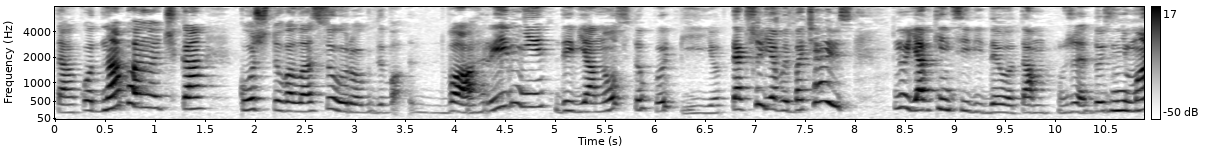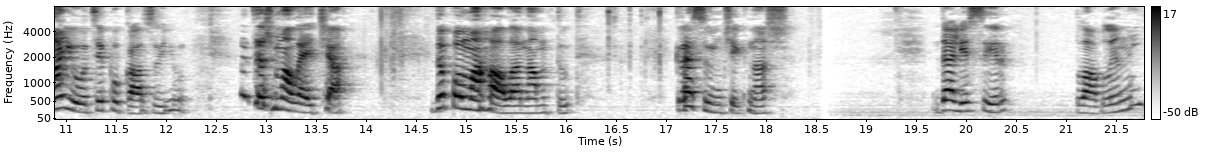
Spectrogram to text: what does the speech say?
Так, одна баночка коштувала 42 гривні 90 копійок. Так що я вибачаюсь, ну я в кінці відео там вже дознімаю, оце показую. Ну, Це ж малеча. Допомагала нам тут. Красунчик наш. Далі сир плавлений.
